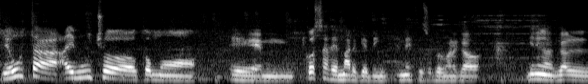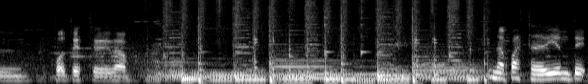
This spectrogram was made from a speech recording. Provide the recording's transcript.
Me gusta, hay mucho como eh, cosas de marketing en este supermercado. Miren acá el pote este de DAP. Una pasta de diente,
